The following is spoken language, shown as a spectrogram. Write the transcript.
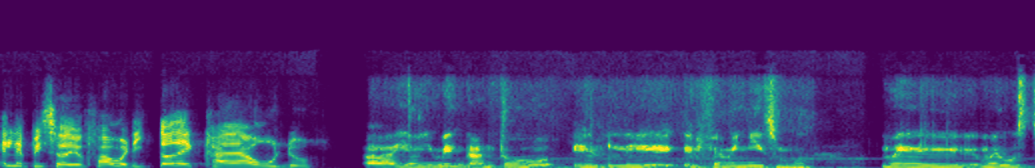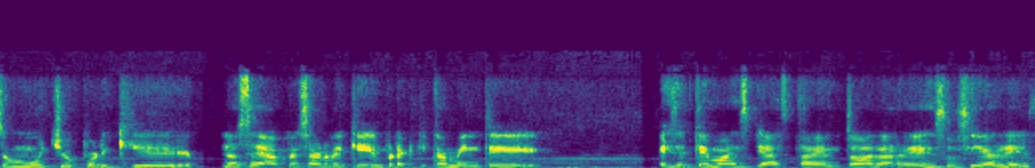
el episodio favorito de cada uno. Ay, a mí me encantó el el feminismo. Me, me, gustó mucho porque, no sé, a pesar de que prácticamente ese tema ya está en todas las redes sociales,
